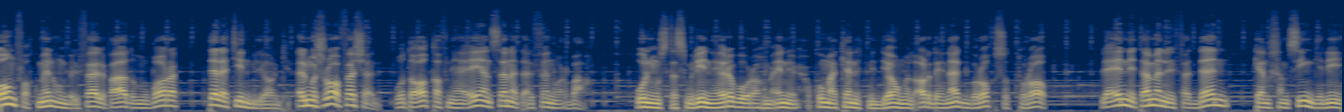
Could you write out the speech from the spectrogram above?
أنفق منهم بالفعل في عهد مبارك 30 مليار جنيه. المشروع فشل وتوقف نهائيا سنة 2004 والمستثمرين هربوا رغم أن الحكومة كانت مدياهم الأرض هناك برخص التراب لأن تمن الفدان كان 50 جنيه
